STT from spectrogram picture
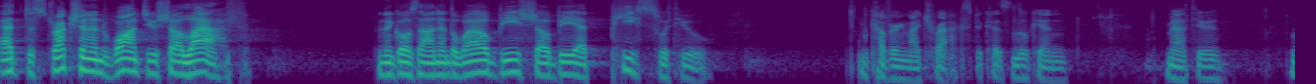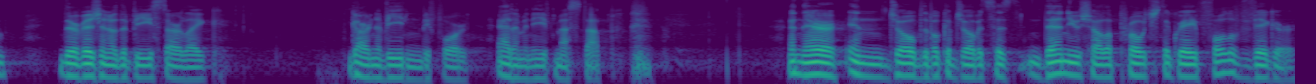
At destruction and want you shall laugh. And then goes on, and the wild beast shall be at peace with you. I'm covering my tracks because Luke and Matthew, their vision of the beast are like Garden of Eden before Adam and Eve messed up. and there in Job, the book of Job, it says, Then you shall approach the grave full of vigor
